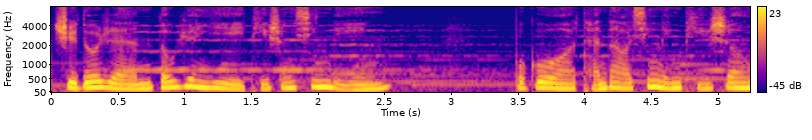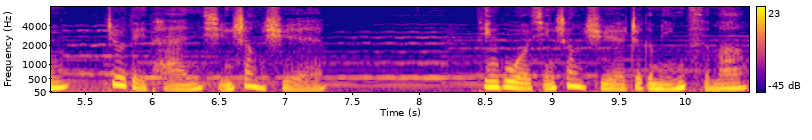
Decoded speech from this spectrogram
许多人都愿意提升心灵，不过谈到心灵提升，就得谈形上学。听过形上学这个名词吗？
